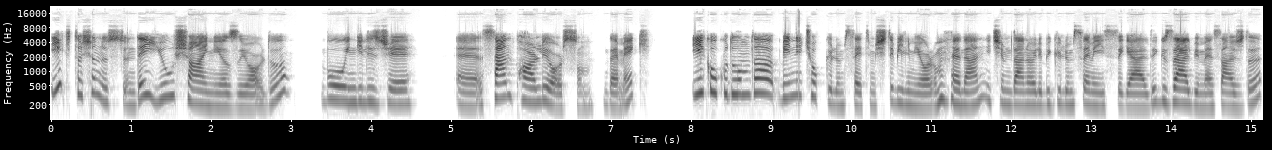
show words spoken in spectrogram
İlk taşın üstünde "You shine" yazıyordu. Bu İngilizce, eee, "Sen parlıyorsun." demek. İlk okuduğumda beni çok gülümsetmişti, bilmiyorum neden? İçimden öyle bir gülümseme hissi geldi. Güzel bir mesajdı.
